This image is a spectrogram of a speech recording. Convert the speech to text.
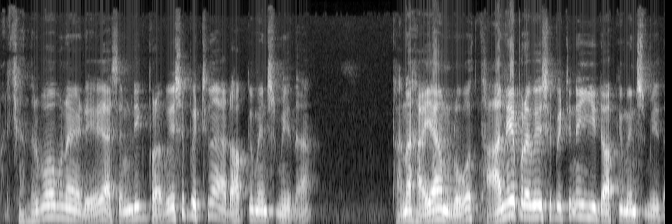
మరి చంద్రబాబు నాయుడు అసెంబ్లీకి ప్రవేశపెట్టిన ఆ డాక్యుమెంట్స్ మీద తన హయాంలో తానే ప్రవేశపెట్టిన ఈ డాక్యుమెంట్స్ మీద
